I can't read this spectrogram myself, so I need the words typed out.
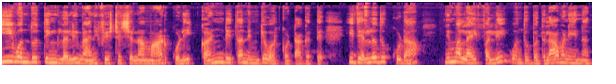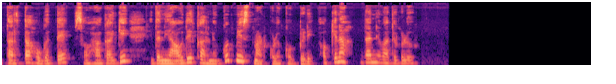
ಈ ಒಂದು ತಿಂಗಳಲ್ಲಿ ಮ್ಯಾನಿಫೆಸ್ಟೇಷನ್ನ ಮಾಡ್ಕೊಳ್ಳಿ. ಖಂಡಿತ ನಿಮಗೆ ವರ್ಕೌಟ್ ಆಗುತ್ತೆ. ಇದೆಲ್ಲದೂ ಕೂಡ ನಿಮ್ಮ ಲೈಫಲ್ಲಿ ಒಂದು ಬದಲಾವಣೆಯನ್ನು ತರ್ತಾ ಹೋಗುತ್ತೆ. ಸೊ ಹಾಗಾಗಿ ಇದನ್ನು ಯಾವುದೇ ಕಾರಣಕ್ಕೂ ಮಿಸ್ ಮಾಡ್ಕೊಳ್ಳೋಕೆ ಹೋಗ್ಬೇಡಿ. ಓಕೆನಾ ಧನ್ಯವಾದಗಳು.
